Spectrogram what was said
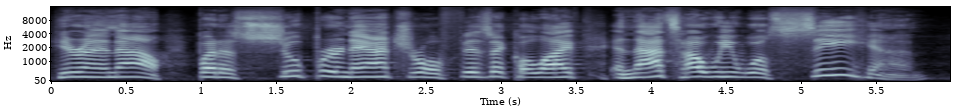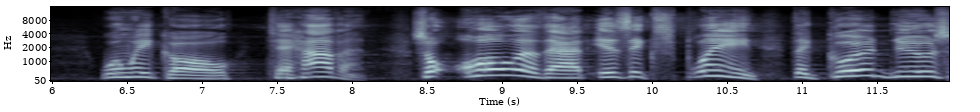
here and now, but a supernatural physical life. And that's how we will see him when we go to heaven. So, all of that is explained. The good news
